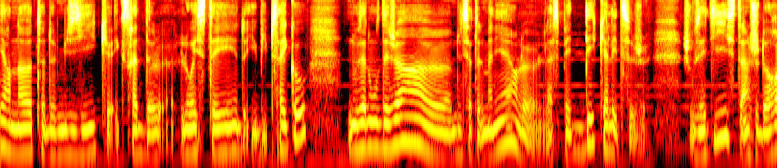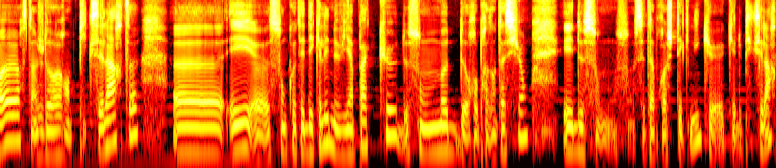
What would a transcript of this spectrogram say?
Ces premières notes de musique extraites de l'OST de Ubi Psycho nous annonce déjà, euh, d'une certaine manière, l'aspect décalé de ce jeu. Je vous ai dit, c'est un jeu d'horreur, c'est un jeu d'horreur en pixel art, euh, et euh, son côté décalé ne vient pas que de son mode de représentation et de son, cette approche technique qu'est le pixel art.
